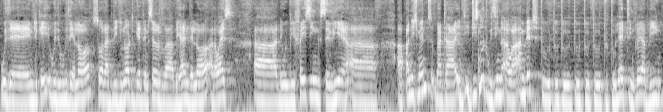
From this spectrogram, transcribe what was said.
with the implica- with, with the law so that they do not get themselves uh, behind the law. Otherwise, uh, they will be facing severe uh, uh Uh, punishment. But uh, it, it is not within our ambit to to, to, to, to, to, to let employer being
